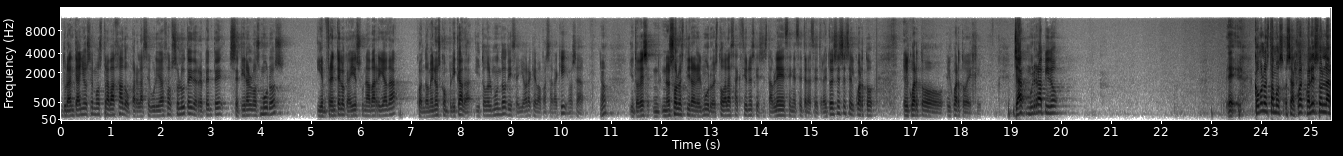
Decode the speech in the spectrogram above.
durante años hemos trabajado para la seguridad absoluta y de repente se tiran los muros y enfrente lo que hay es una barriada cuando menos complicada. Y todo el mundo dice, ¿y ahora qué va a pasar aquí? O sea, ¿no? Y entonces no es estirar el muro, es todas las acciones que se establecen, etcétera, etcétera. Entonces ese es el cuarto, el cuarto, el cuarto eje. Ya muy rápido, eh, ¿Cómo lo estamos, o sea, ¿cuáles, son las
